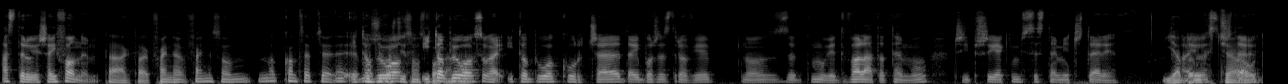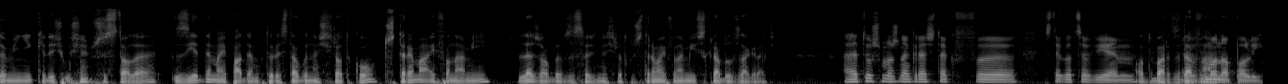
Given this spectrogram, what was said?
a sterujesz iPhone'em. Tak, tak. Fajne, fajne są no, koncepcje. e, I to, było, są I spore, to było, no. słuchaj, i to było kurcze, daj Boże zdrowie, no z, mówię, dwa lata temu, czyli przy jakimś systemie 4. Ja bym iOS chciał, 4. Dominik, kiedyś usiąść przy stole z jednym iPadem, który stałby na środku, czterema iPhone'ami, leżałby w zasadzie na środku, czterema iPhone'ami w Scrabble zagrać. Ale to już można grać tak w, z tego co wiem, Od bardzo w dawna. Monopoly.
